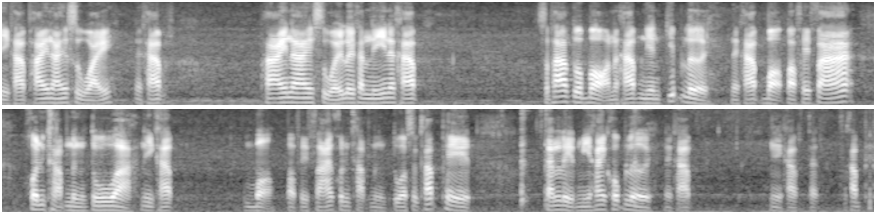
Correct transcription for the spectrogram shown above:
นี่ครับภายในสวยนะครับ ภายในสวยเลยคันนี้นะครับ สภาพตัวเบาะนะครับ เนียนกิ๊บเลยนะครับเบาะปรับไฟฟ้าคนขับ 1 ตัวนี่ครับเบาะปรับไฟฟ้าคนขับ 1 ตัวสครับเพจ กันเลดมีให้ครบเลยนะครับนี่ครับสครับเพ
